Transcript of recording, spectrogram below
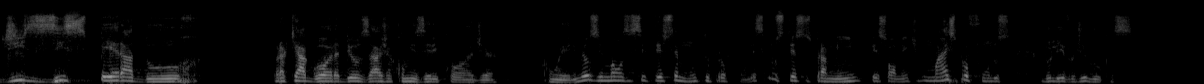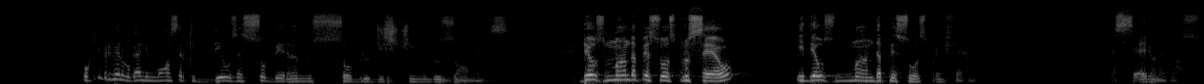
desesperador para que agora Deus haja com misericórdia com ele. Meus irmãos, esse texto é muito profundo. Esse é um dos textos, para mim, pessoalmente, mais profundos do livro de Lucas. Porque, em primeiro lugar, ele mostra que Deus é soberano sobre o destino dos homens. Deus manda pessoas para o céu e Deus manda pessoas para o inferno. É sério o negócio.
